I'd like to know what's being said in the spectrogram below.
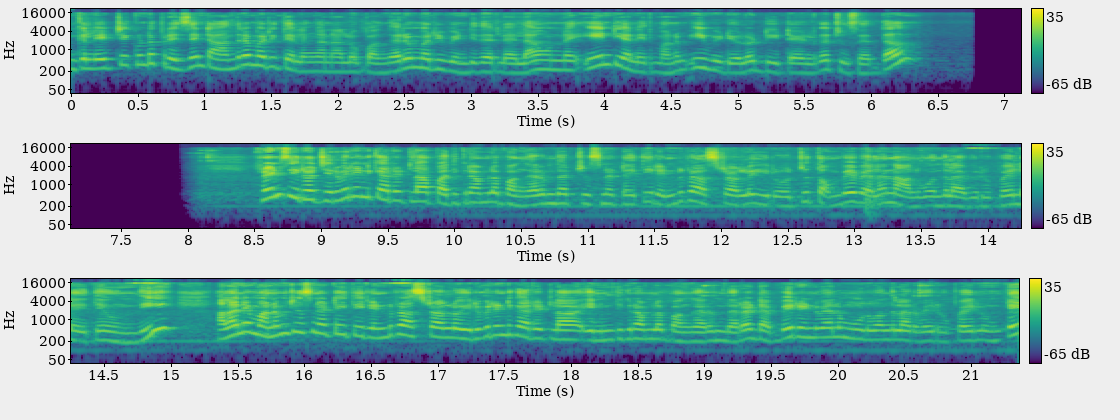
ఇంకా లేట్ చేయకుండా ప్రజెంట్ ఆంధ్ర మరియు తెలంగాణలో బంగారం మరియు వెండి ధరలు ఎలా ఉన్నాయి ఏంటి అనేది మనం ఈ వీడియోలో డీటెయిల్గా చూసేద్దాం. ఫ్రెండ్స్ ఈరోజు ఇరవై రెండు క్యారెట్ల పది గ్రాముల బంగారం ధర చూసినట్టయితే రెండు రాష్ట్రాల్లో ఈరోజు తొంభై వేల నాలుగు వందల యాభై రూపాయలు అయితే ఉంది. అలానే మనం చూసినట్టయితే రెండు రాష్ట్రాల్లో ఇరవై రెండు క్యారెట్ల ఎనిమిది గ్రాముల బంగారం ధర డెబ్బై రెండు వేల మూడు వందల అరవై రూపాయలు ఉంటే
